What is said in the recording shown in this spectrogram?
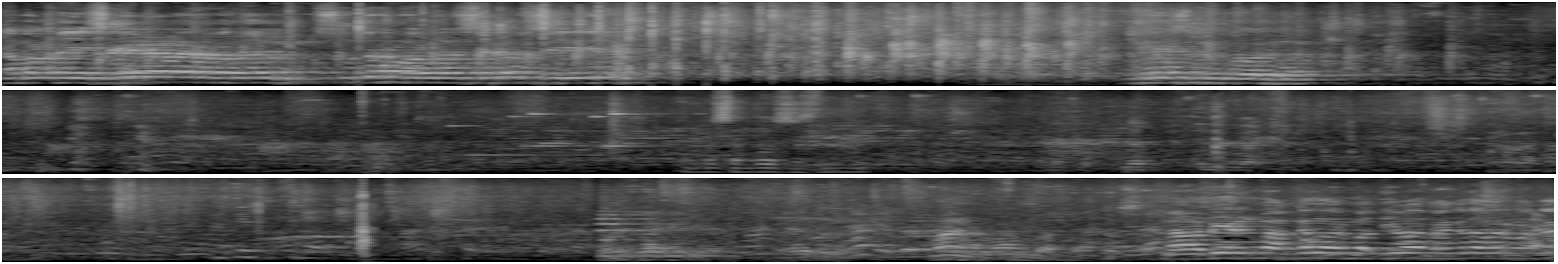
நம்மளுடைய செயலாளர் அவர்கள் சுந்தரம் அவர்கள் சிறப்பு செய்து ரொம்ப சந்தோஷம் நான் அப்படியே இருங்கம்மா அங்கே தான் வருமா தீவாரம் அங்கே தான் வருவாங்க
